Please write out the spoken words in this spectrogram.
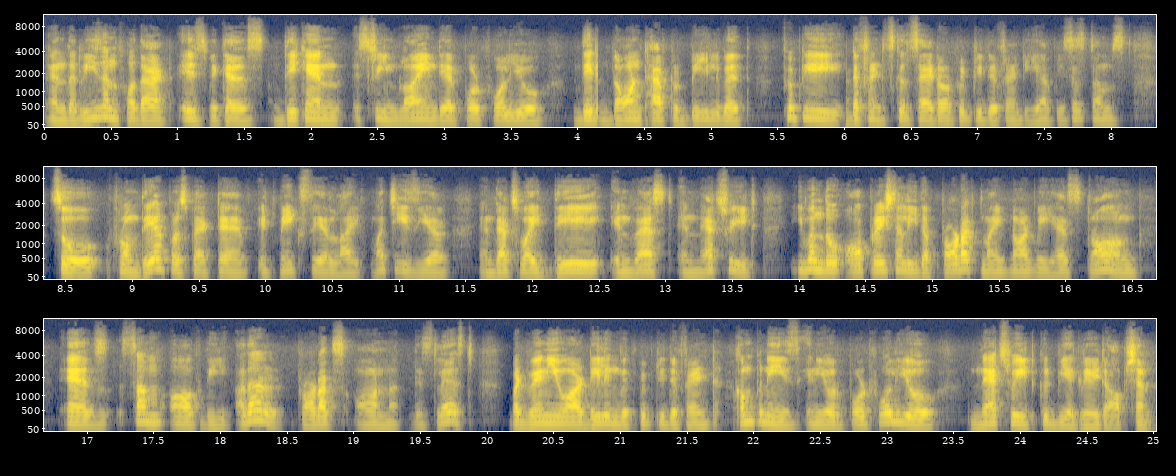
And the reason for that is because they can streamline their portfolio. They don't have to deal with 50 different skill set or 50 different ERP systems. So from their perspective, it makes their life much easier. And that's why they invest in NetSuite, even though operationally the product might not be as strong as some of the other products on this list. But when you are dealing with 50 different companies in your portfolio, NetSuite could be a great option.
